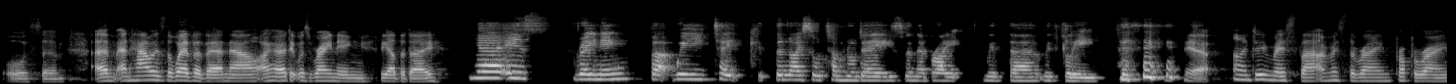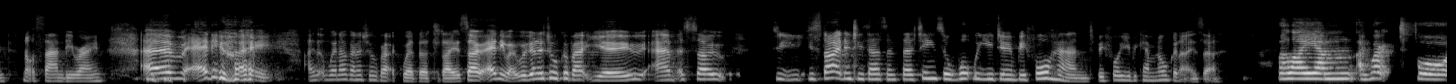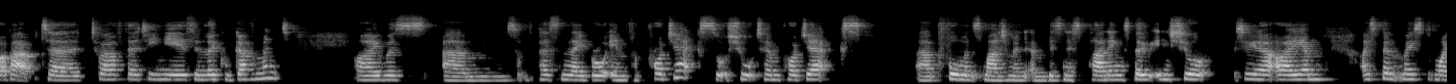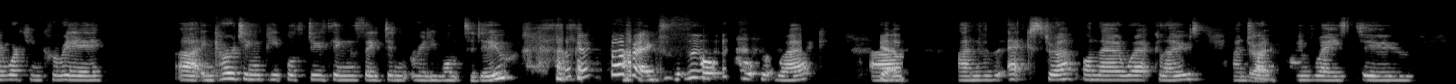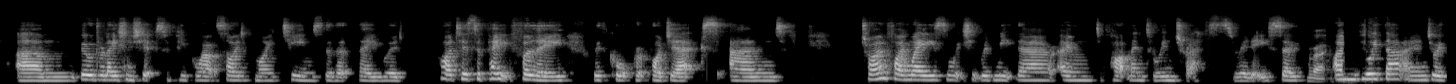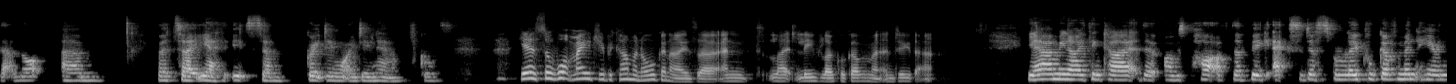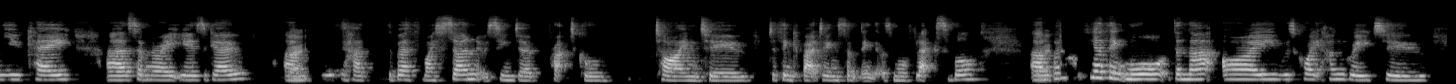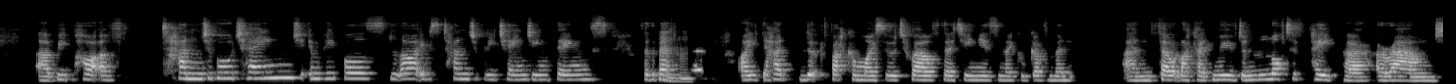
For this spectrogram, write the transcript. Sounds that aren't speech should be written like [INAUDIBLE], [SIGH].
Awesome. Um, and how is the weather there now? I heard it was raining the other day. Yeah, it is raining, but we take the nice autumnal days when they're bright with uh, with glee. [LAUGHS] yeah, I do miss that. I miss the rain, proper rain, not sandy rain. [LAUGHS] Um, anyway, I, we're not going to talk about weather today. So anyway, we're going to talk about you. Um, so, so you started in 2013. So what were you doing beforehand, before you became an organizer? Well, I um I worked for about uh, 12, 13 years in local government. I was um, sort of the person they brought in for projects, sort of short-term projects, uh, performance management, and business planning. So, in short, so, you know, I um I spent most of my working career uh, encouraging people to do things they didn't really want to do. Okay, [LAUGHS] perfect. [LAUGHS] corporate work. [LAUGHS] Yeah. And was extra on their workload and trying right. to find ways to um, build relationships with people outside of my team so that they would participate fully with corporate projects and try and find ways in which it would meet their own departmental interests really. So right. i enjoyed that. I enjoyed that a lot. Um, but uh, yeah it's um, great doing what i do now of course. Yeah so what made you become an organizer and like leave local government and do that yeah, I mean, I think I, the, I was part of the big exodus from local government here in the UK uh, seven or eight years ago. Um, right. had the birth of my son. It seemed a practical time to to think about doing something that was more flexible. Um, right. But actually, I think more than that, I was quite hungry to uh, be part of tangible change in people's lives, tangibly changing things for the better. Mm-hmm. I had looked back on my sort of 12, 13 years in local government and felt like I'd moved a lot of paper around.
